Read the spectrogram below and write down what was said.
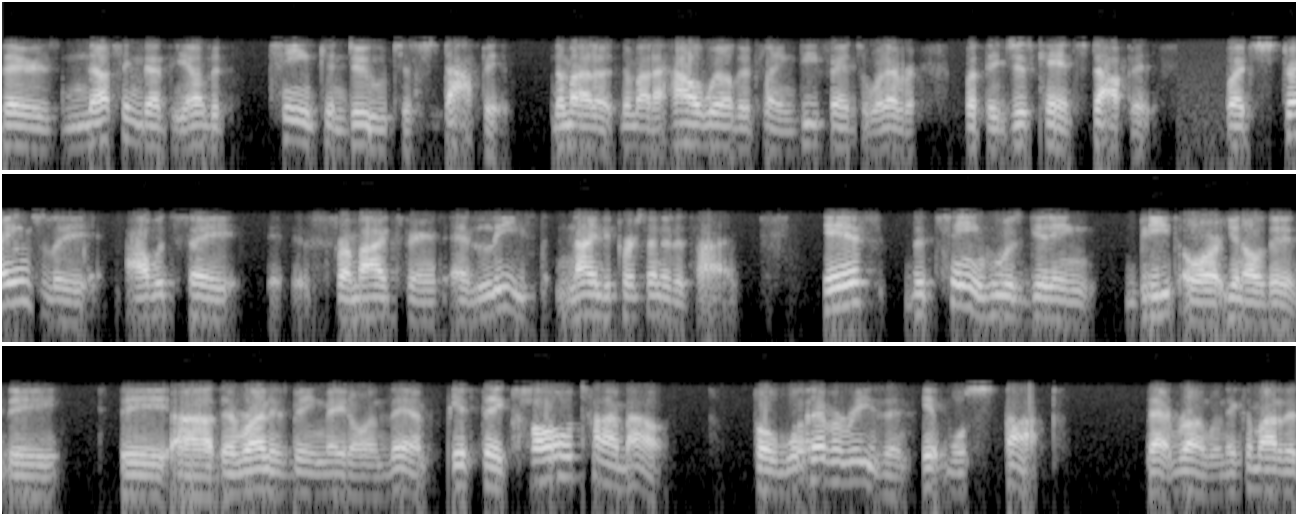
there's nothing that the other team can do to stop it, no matter no matter how well they're playing defense or whatever. But they just can't stop it. But strangely, I would say, from my experience, at least ninety percent of the time, if the team who is getting beat or you know the the the uh, the run is being made on them, if they call timeout for whatever reason, it will stop that run when they come out of the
